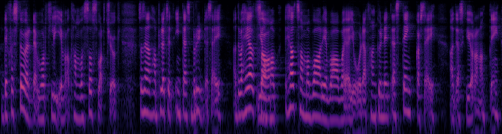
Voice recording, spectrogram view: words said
det, förstörde vårt liv, att han var så svartsjuk, så sen att han plötsligt inte ens brydde sig. Att det var helt, Ja. samma, helt samma var jag var, vad jag gjorde, att han kunde inte ens tänka sig att jag skulle göra någonting.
